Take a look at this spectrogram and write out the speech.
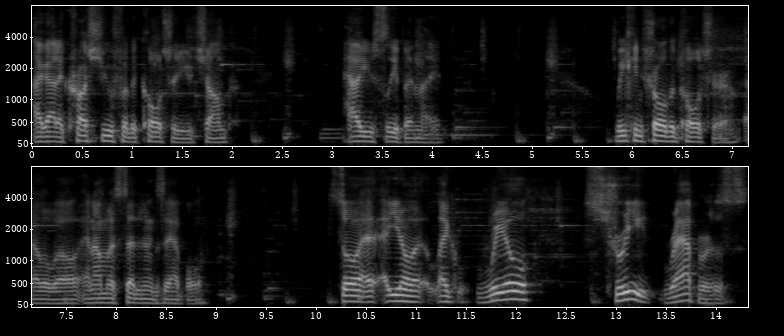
I gotta crush you for the culture, you chump. How you sleep at night. We control the culture, lol, and I'm gonna set an example. So, uh, you know, like real street rappers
